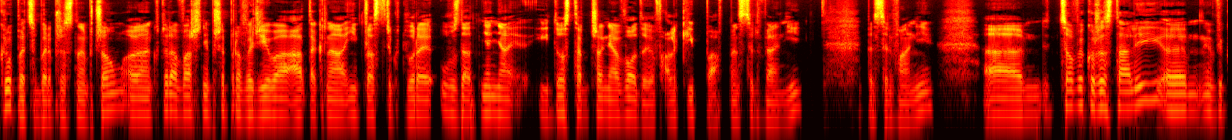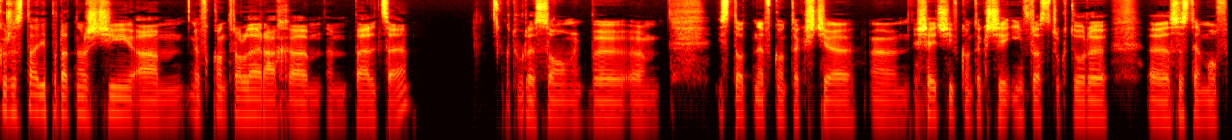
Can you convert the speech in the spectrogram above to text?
grupę cyberprzestępczą, e, która właśnie przeprowadziła atak na infrastrukturę uzdatniania i dostarczania wody w Alkipa w Pensylwanii. Pensylwanii. Co wykorzystali? Wykorzystali podatności w kontrolerach PLC, które są jakby istotne w kontekście sieci, w kontekście infrastruktury e, systemów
